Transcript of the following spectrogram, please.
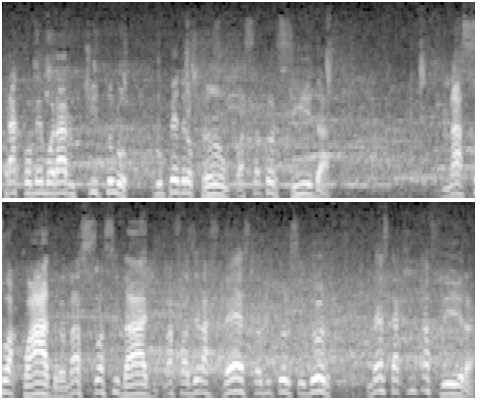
para comemorar o título no Pedrocão, com a sua torcida, na sua quadra, na sua cidade, para fazer a festa do torcedor nesta quinta-feira.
